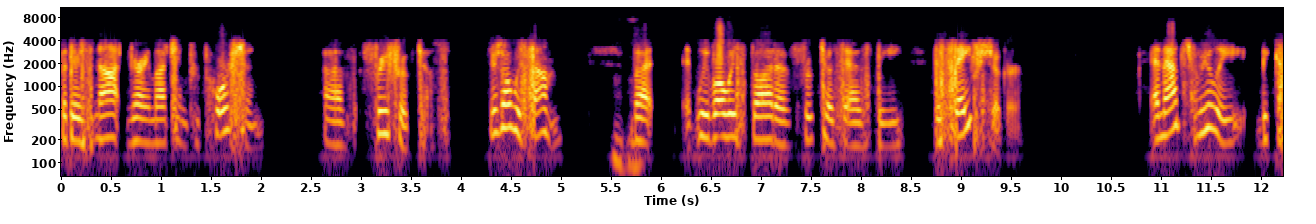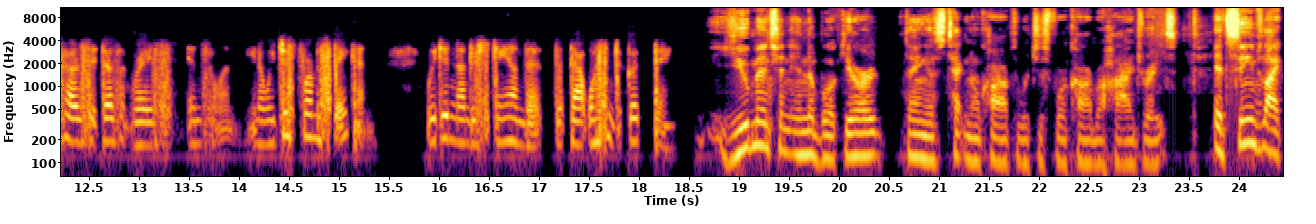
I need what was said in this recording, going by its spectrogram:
but there's not very much in proportion of free fructose. There's always some, Mhm. but we've always thought of fructose as the the safe sugar. And that's really because it doesn't raise insulin. You know, we just were mistaken. We didn't understand that that, that wasn't a good thing. You mentioned in the book your thing is technocarbs, which is for carbohydrates. It seems like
